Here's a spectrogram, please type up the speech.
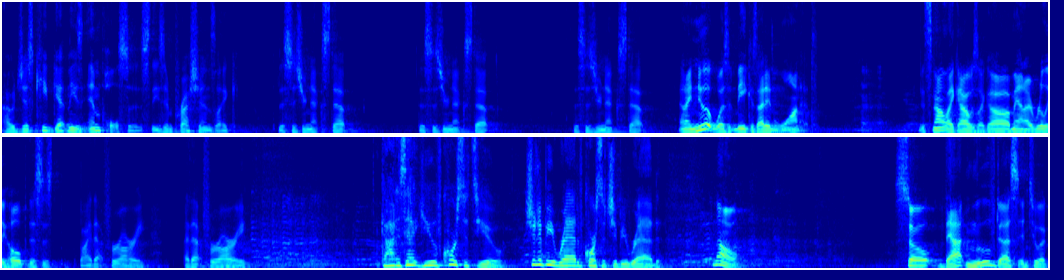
I would just keep getting these impulses, these impressions like, this is your next step. This is your next step. This is your next step. And I knew it wasn't me because I didn't want it. It's not like I was like, oh man, I really hope this is buy that Ferrari, buy that Ferrari. God, is that you? Of course it's you. Should it be red? Of course it should be red. No. So that moved us into a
